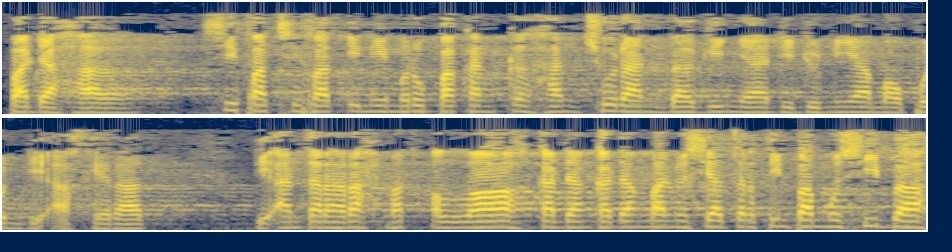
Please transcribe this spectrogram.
Padahal sifat-sifat ini merupakan kehancuran baginya di dunia maupun di akhirat. Di antara rahmat Allah, kadang-kadang manusia tertimpa musibah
